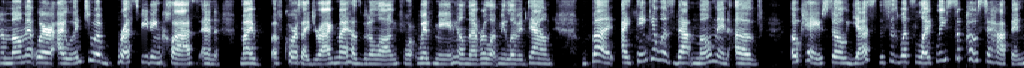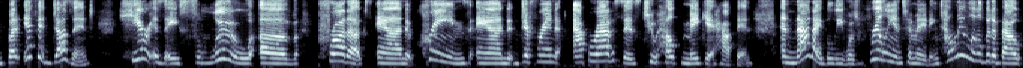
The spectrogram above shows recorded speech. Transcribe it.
a moment where I went to a breastfeeding class and my of course I dragged my husband along for, with me and he'll never let me live it down but I think it was that moment of okay, so yes, this is what's likely supposed to happen, but if it doesn't, here is a slew of products and creams and different apparatuses to help make it happen. And that I believe was really intimidating. Tell me a little bit about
